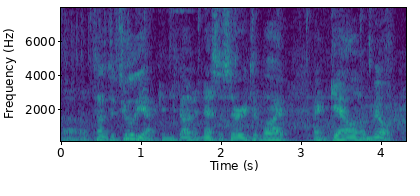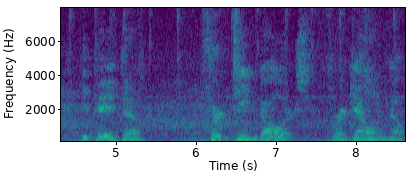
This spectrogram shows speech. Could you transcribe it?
uh, of Tuntutuliak, and he found it necessary to buy a gallon of milk. He paid uh, thirteen dollars for a gallon of milk.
